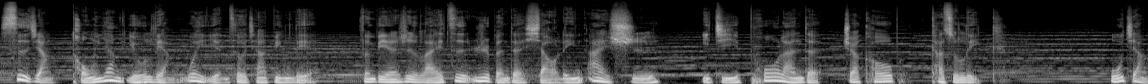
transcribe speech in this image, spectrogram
四奖同样有两位演奏家并列，分别是来自日本的小林爱实以及波兰的 Jakub Kazulik。五奖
